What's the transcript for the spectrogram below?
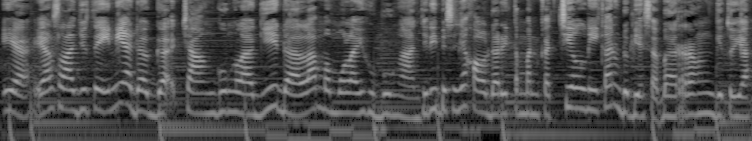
Iya, yang selanjutnya ini ada gak canggung lagi dalam memulai hubungan. Jadi biasanya kalau dari teman kecil nih kan udah biasa bareng gitu ya.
